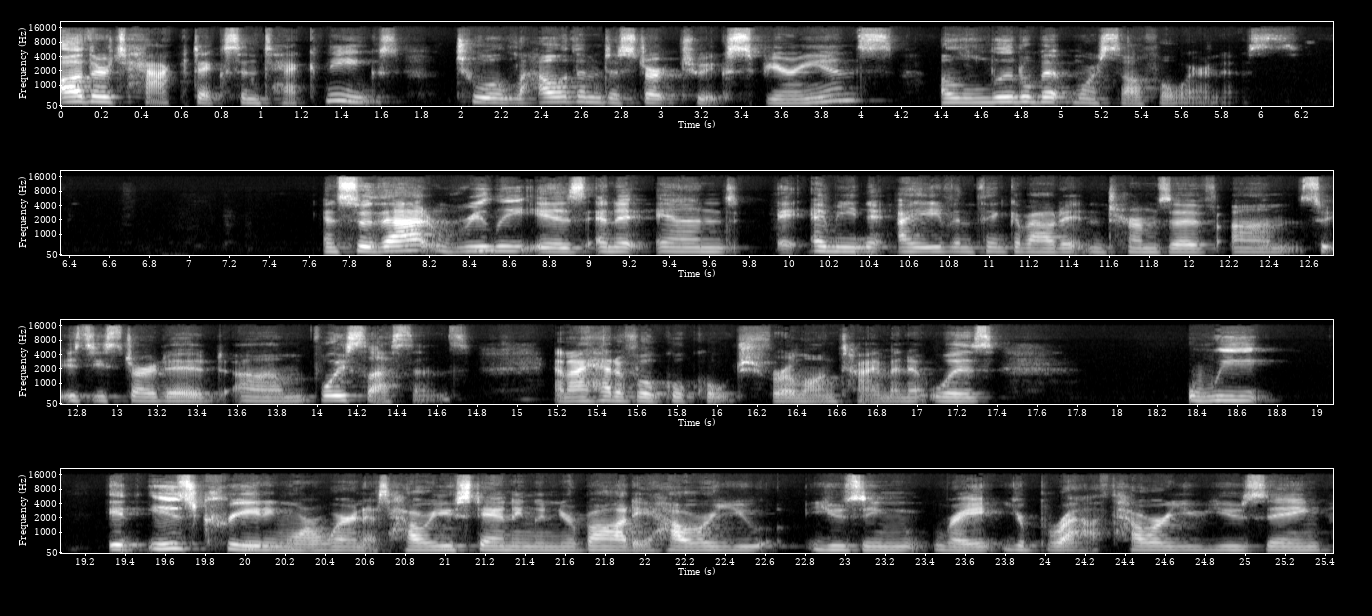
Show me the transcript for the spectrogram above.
other tactics and techniques to allow them to start to experience a little bit more self-awareness. And so that really is and it and i mean i even think about it in terms of um so izzy started um, voice lessons and i had a vocal coach for a long time and it was we it is creating more awareness. How are you standing in your body? How are you using right your breath? How are you using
